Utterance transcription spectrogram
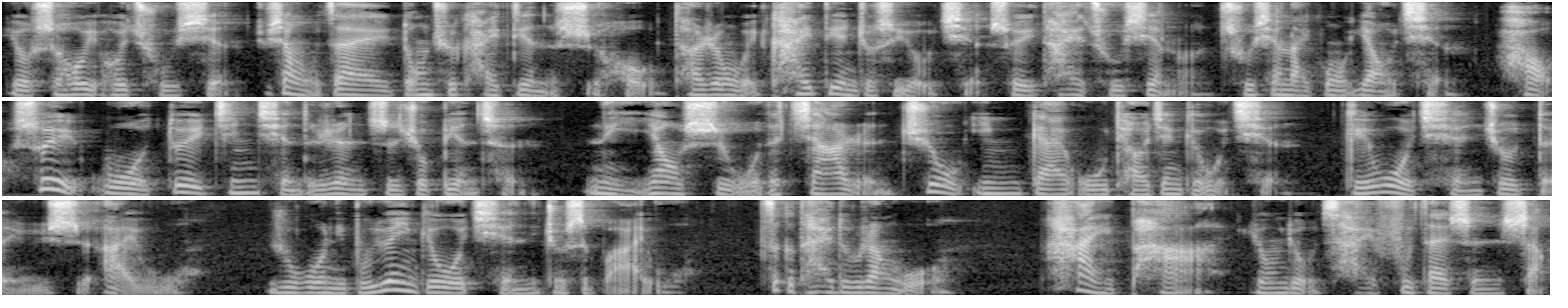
有时候也会出现。就像我在东区开店的时候，他认为开店就是有钱，所以他也出现了，出现来跟我要钱。好，所以我对金钱的认知就变成：你要是我的家人，就应该无条件给我钱，给我钱就等于是爱我。如果你不愿意给我钱，你就是不爱我。这个态度让我害怕拥有财富在身上。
